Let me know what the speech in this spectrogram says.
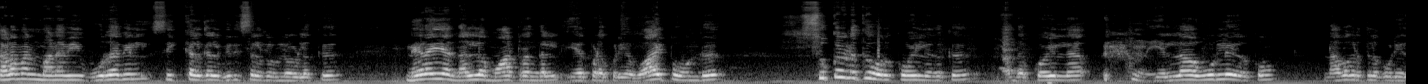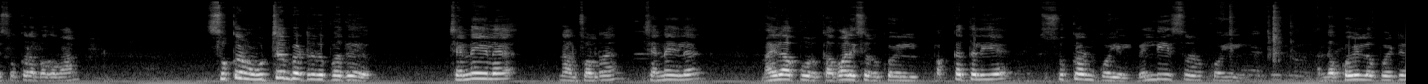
கணவன் மனைவி உறவில் சிக்கல்கள் விரிசல்கள் உள்ளவர்களுக்கு நிறைய நல்ல மாற்றங்கள் ஏற்படக்கூடிய வாய்ப்பு உண்டு. சுக்கிரனுக்கு ஒரு கோயில் இருக்குது அந்த கோயிலில் எல்லா ஊர்லேயும் இருக்கும். நவகரத்தில் கூடிய சுக்கிர பகவான். சுக்கிரன் உச்சம் பெற்றிருப்பது சென்னையில் நான் சொல்கிறேன் சென்னையில் மயிலாப்பூர் கபாலீஸ்வரர் கோயில் பக்கத்திலேயே சுக்கிரன் கோயில் வெள்ளீஸ்வரர் கோயில். அந்த கோயிலில் போயிட்டு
